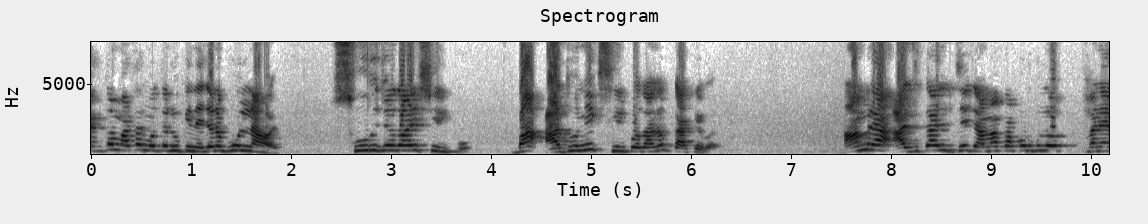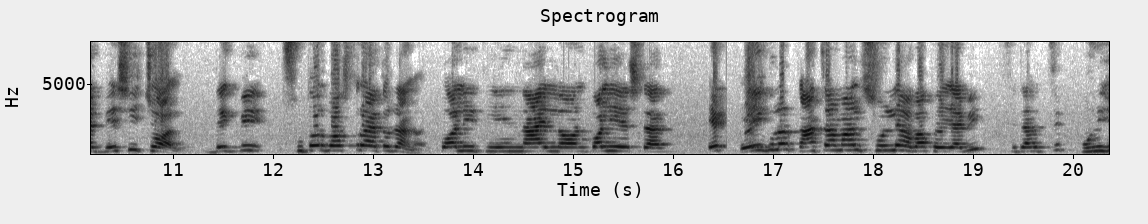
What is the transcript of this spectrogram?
একদম মাথার মধ্যে ঢুকে নেই যেন ভুল না হয়। সূর্যোদয় শিল্প বা আধুনিক শিল্পদানব কাকে বলে? আমরা আজকাল যে জামা কাপড়গুলো মানে বেশি চল, দেখবি সুতোর বস্ত্র এতটা নয়। পলিথিন, নাইলন, পলিয়েস্টার এইগুলোর কাঁচামাল শুনলে অবাক হয়ে যাবি, সেটা হচ্ছে খনিজ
